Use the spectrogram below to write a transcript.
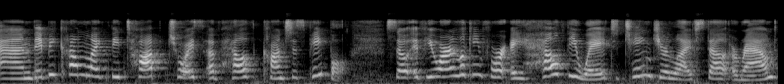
and they become like the top choice of health conscious people. So, if you are looking for a healthy way to change your lifestyle around,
